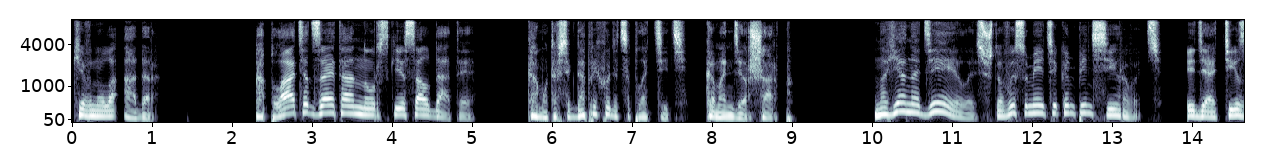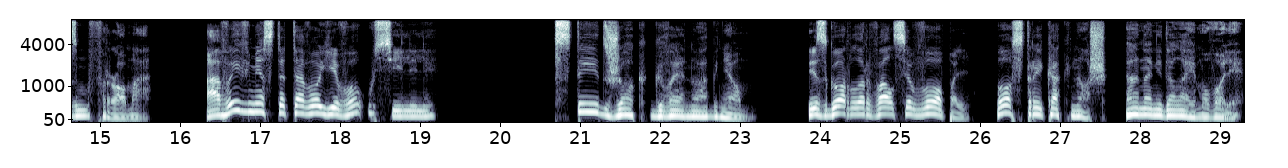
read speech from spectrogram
кивнула Адар. А платят за это аннурские солдаты. Кому-то всегда приходится платить, командир Шарп. Но я надеялась, что вы сумеете компенсировать идиотизм Фрома а вы вместо того его усилили. Стыд жег Гвену огнем. Из горла рвался вопль, острый как нож. Она не дала ему воли.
